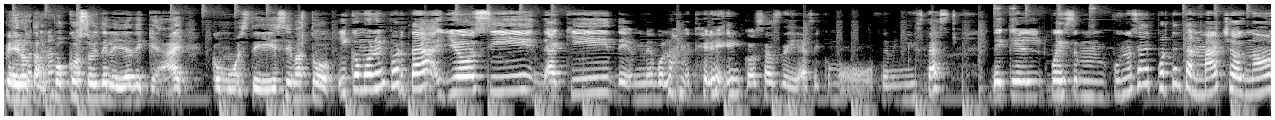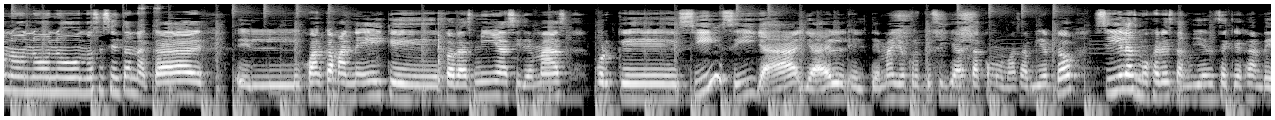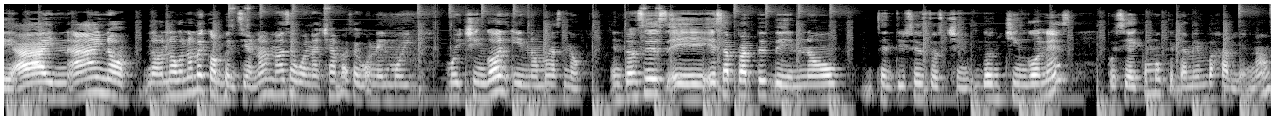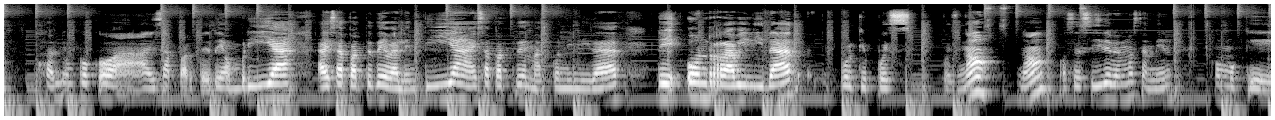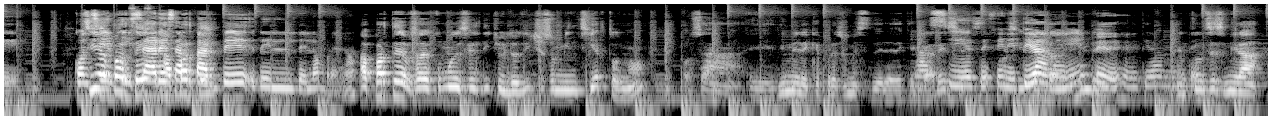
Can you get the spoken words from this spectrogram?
Pero no. tampoco soy de la idea de que, ay, como este, ese vato. Y como no importa, yo sí aquí de- me vuelvo a meter en cosas de así como feministas, de que el- pues, mm, pues no se porten tan machos, ¿no? No, no, no, no se sientan acá el Juan Camaney que todas mías y demás, porque sí, sí, ya, ya el, tema yo creo que sí ya está como más abierto. Sí, las mujeres también se quejan de, ay, ay, no, no, no, no me convenció, ¿no? No hace buena chamba, según él muy, muy chingón y nomás no. Entonces, eh, esa parte de no sentirse estos ching- don chingones, pues sí hay como que también bajarle, ¿no? Bajarle un poco a esa parte de hombría, a esa parte de valentía, a esa parte de masculinidad, de honrabilidad, porque pues, pues no, ¿no? O sea, sí debemos también como que Sí, aparte- concientizar esa aparte- parte del, del hombre, ¿no? Aparte, o sea, como dice el dicho, y los dichos son bien ciertos, ¿no? O sea, eh, dime de qué presumes y de qué careces. Así es, definitivamente, definitivamente. Entonces, mira,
